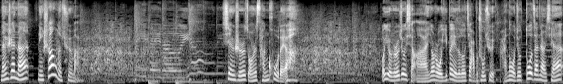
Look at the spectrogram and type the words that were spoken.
南山南，你上得去吗？现实总是残酷的呀！我有时候就想啊，要是我一辈子都嫁不出去啊，那我就多攒点钱，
